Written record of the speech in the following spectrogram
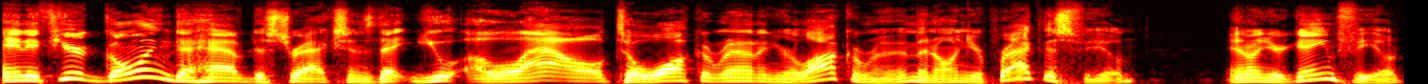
And if you're going to have distractions that you allow to walk around in your locker room and on your practice field and on your game field,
